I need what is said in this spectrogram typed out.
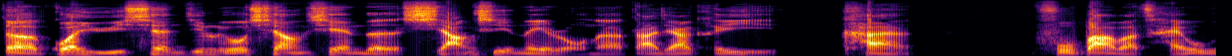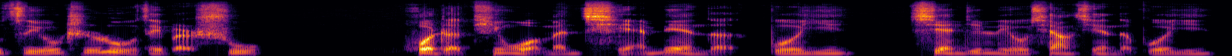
那关于现金流象限的详细内容呢？大家可以看《富爸爸财务自由之路》这本书，或者听我们前面的播音《现金流象限》的播音。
